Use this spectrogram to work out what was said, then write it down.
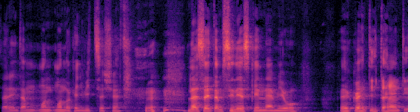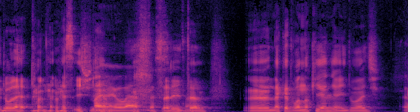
Szerintem mond- mondok egy vicceset. ne, szerintem színészként nem jó. Quentin Tarantino lehetne, nem ez is. Nagyon jó választás Szerintem. Ö, neked vannak ilyenjeid, vagy? Ö,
